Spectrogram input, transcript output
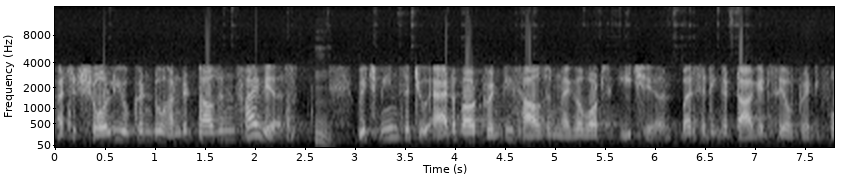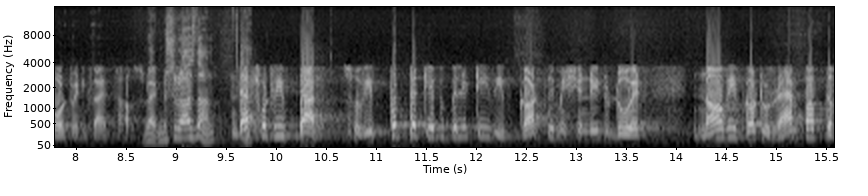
I said, surely you can do 100,000 in five years, hmm. which means that you add about 20,000 megawatts each year by setting a target, say, of 24, 25,000. Right. Mr. Razdan, And that's what we've done. So we've put the capability, we've got the machinery to do it. Now we've got to ramp up the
